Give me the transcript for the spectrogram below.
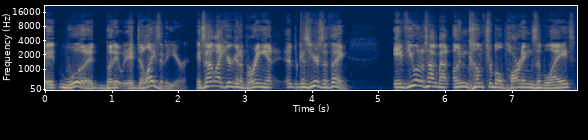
It would, but it, it delays it a year. It's not like you're going to bring in, because here's the thing. If you want to talk about uncomfortable partings of ways,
